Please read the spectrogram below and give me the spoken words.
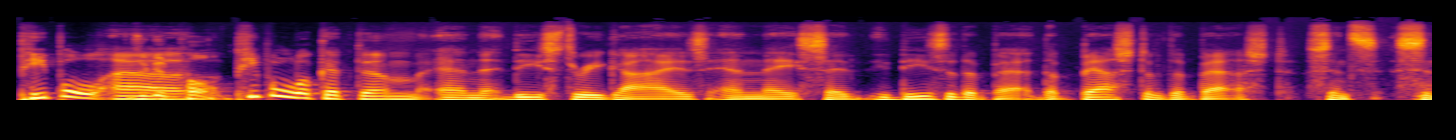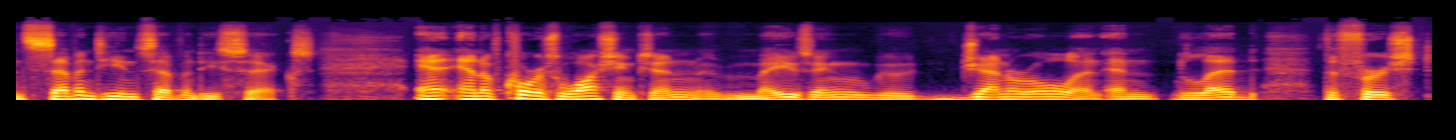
people uh, people look at them and th- these three guys and they say these are the best, the best of the best since since 1776. And, and of course, Washington, amazing general, and, and led the first,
